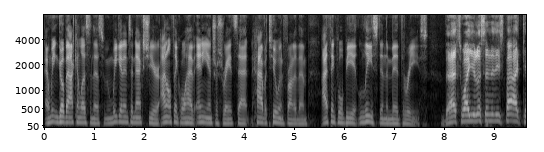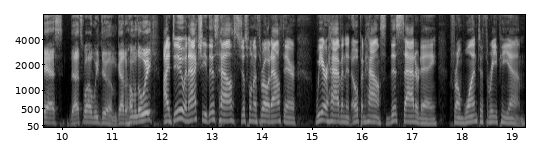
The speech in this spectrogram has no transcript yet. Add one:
And we can go back and listen to this. When we get into next year, I don't think we'll have any interest rates that have a two in front of them. I think we'll be at least in the mid threes. That's why you listen to these podcasts. That's why we do them. Got a home of the week? I do. And actually, this house, just want to throw it out there, we are having an open house this Saturday from 1 to 3 p.m.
